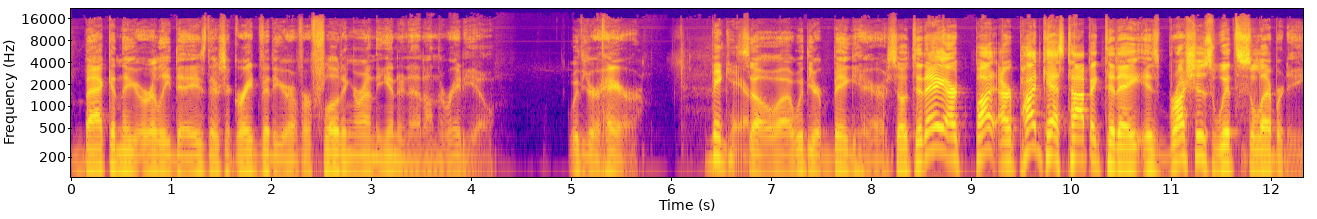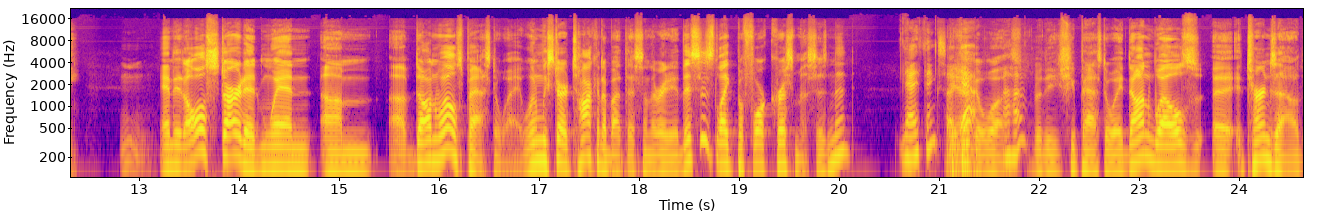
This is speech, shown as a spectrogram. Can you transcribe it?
back in the early days, there's a great video of her floating around the internet on the radio with your hair. Big hair. So uh, with your big hair. So today our po- our podcast topic today is brushes with celebrity, and it all started when um, uh, Dawn Wells passed away. When we started talking about this on the radio, this is like before Christmas, isn't it? yeah, I think so. I yeah. think it was, Uh-huh. but he, she passed away. Dawn Wells, uh, it turns out,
